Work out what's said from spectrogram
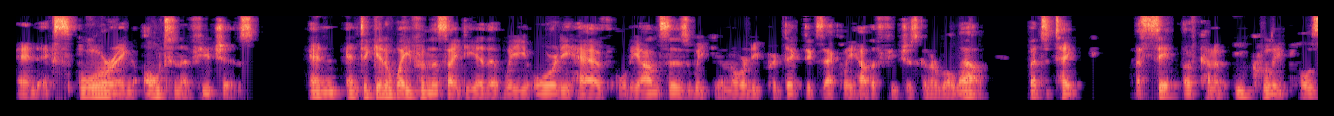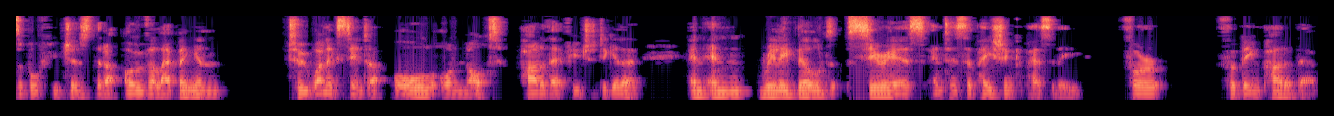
and exploring alternate futures. And and to get away from this idea that we already have all the answers we can already predict exactly how the future is going to roll out but to take a set of kind of equally plausible futures that are overlapping and to one extent are all or not part of that future together and and really build serious anticipation capacity for for being part of that.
